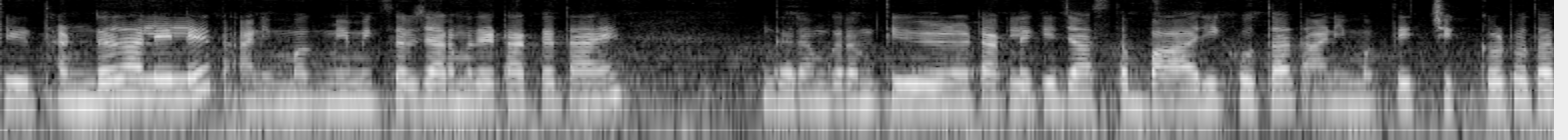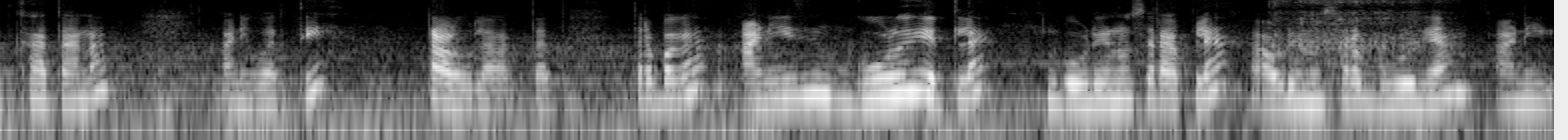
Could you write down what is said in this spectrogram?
ते थंड झालेले आहेत आणि मग मी मिक्सर जारमध्ये टाकत आहे. गरम गरम तीळ टाकले की जास्त बारीक होतात आणि मग ते चिकट होतात खाताना आणि वरती टाळू लागतात. तर बघा आणि गूळ घेतला गोडीनुसार आपल्या आवडीनुसार गूळ घ्या आणि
